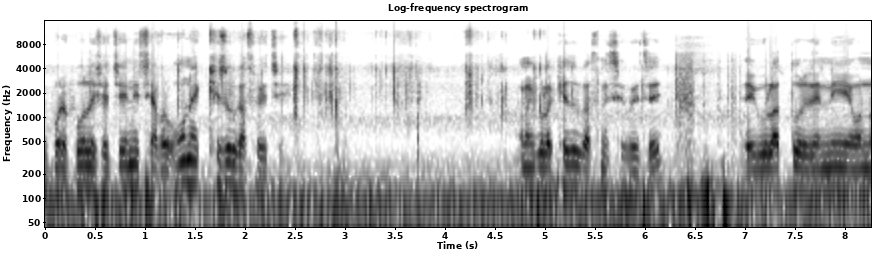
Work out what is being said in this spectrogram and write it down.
উপরে ফুল এসেছে, নিচে আবার অনেক খেজুর গাছ হয়েছে। অনেকগুলো খেজুর গাছ নিচে হয়েছে। এইগুলা তুলে নিয়ে অন্য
